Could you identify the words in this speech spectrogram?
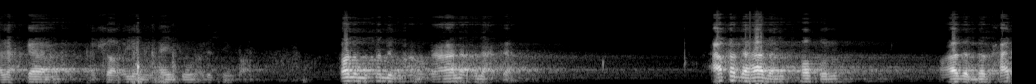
الأحكام الشرعية من حيث الاستنباط. قال المصنف رحمه الله تعالى الأحكام. عقد هذا الفصل وهذا المبحث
